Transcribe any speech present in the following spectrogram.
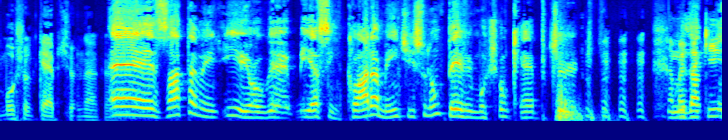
motion capture, né, cara? É, exatamente. E, é, e assim, claramente isso não teve motion capture. Não, mas aqui,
